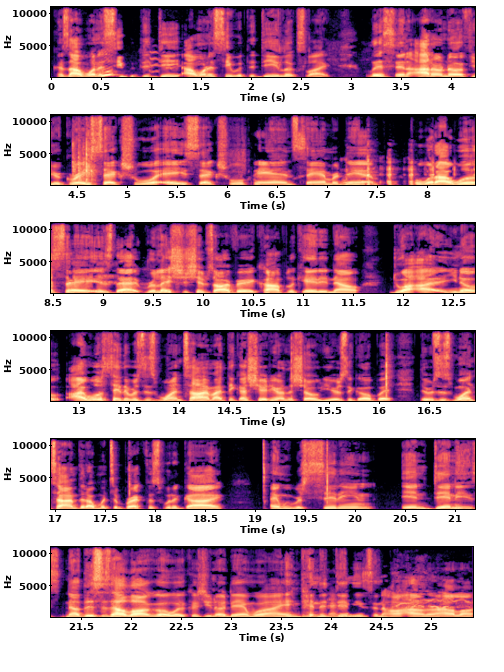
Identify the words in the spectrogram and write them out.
because I want to see what the D I want to see what the D looks like. Listen, I don't know if you're gray sexual, asexual, pan, Sam, or damn, but what I will say is that relationships are very complicated. Now, do I, I, you know i will say there was this one time i think i shared here on the show years ago but there was this one time that i went to breakfast with a guy and we were sitting in Denny's. Now this is how long ago it was because you know damn well I ain't been to Denny's in I don't know how long.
